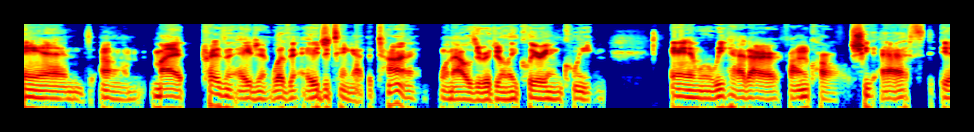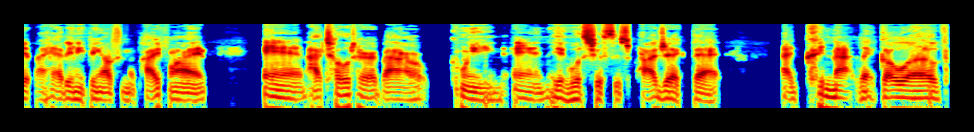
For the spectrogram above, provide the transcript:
And um, my present agent wasn't agenting at the time when I was originally querying Queen. And when we had our phone call, she asked if I had anything else in the pipeline. And I told her about Queen. And it was just this project that I could not let go of.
